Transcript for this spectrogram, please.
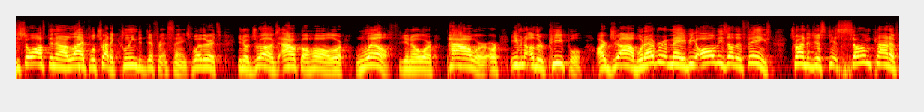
So often in our life, we'll try to cling to different things, whether it's you know drugs, alcohol, or wealth, you know, or power, or even other people, our job, whatever it may be. All these other things, trying to just get some kind of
